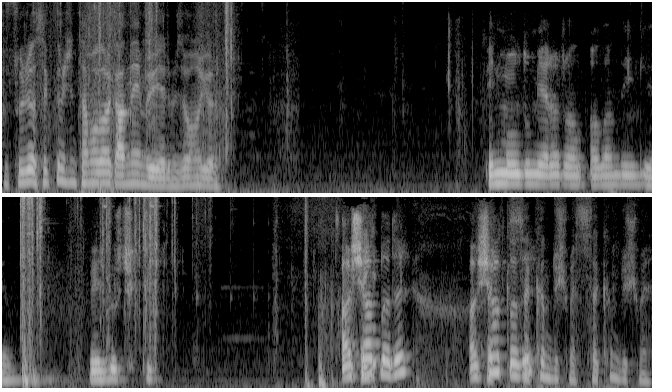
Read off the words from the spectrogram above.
Susturucuya sıktığım için tam olarak anlayamıyor yerimizi ona göre. Benim olduğum yer al- alan değildi ya. Mecbur çıktım. Aşağı Peki- atladı. Aşağı Sak- atladı. sakın düşme, sakın düşme.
